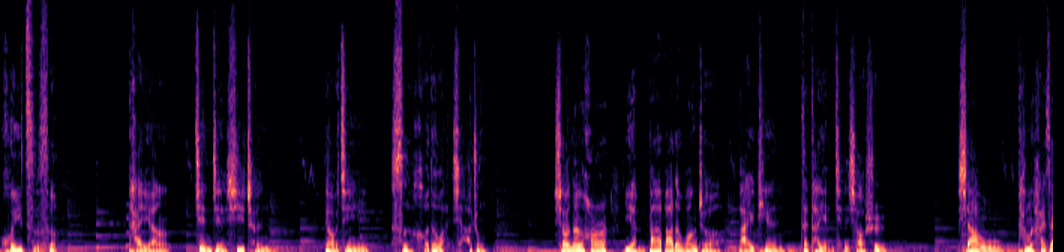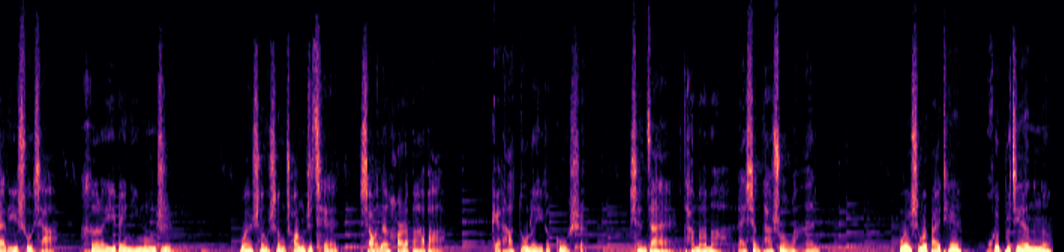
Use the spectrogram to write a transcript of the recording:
灰紫色。太阳渐渐西沉，掉进四合的晚霞中。小男孩眼巴巴地望着白天在他眼前消失。下午，他们还在梨树下喝了一杯柠檬汁。晚上上床之前，小男孩的爸爸给他读了一个故事。现在，他妈妈来向他说晚安。为什么白天会不见了呢？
